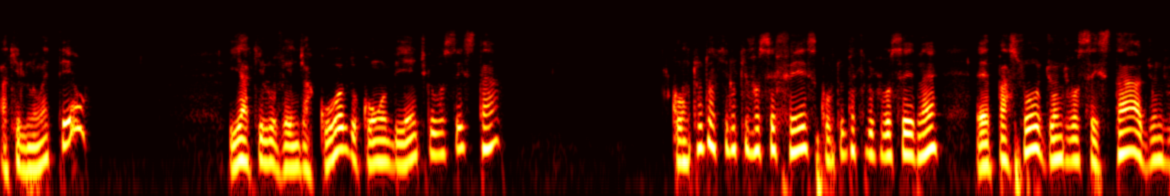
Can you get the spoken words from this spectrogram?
Aquilo não é teu. E aquilo vem de acordo com o ambiente que você está. Com tudo aquilo que você fez, com tudo aquilo que você né, é, passou, de onde você está, de onde,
